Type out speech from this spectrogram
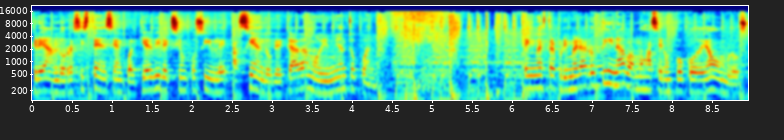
creando resistencia en cualquier dirección posible, haciendo que cada movimiento cuente. En nuestra primera rutina vamos a hacer un poco de hombros.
